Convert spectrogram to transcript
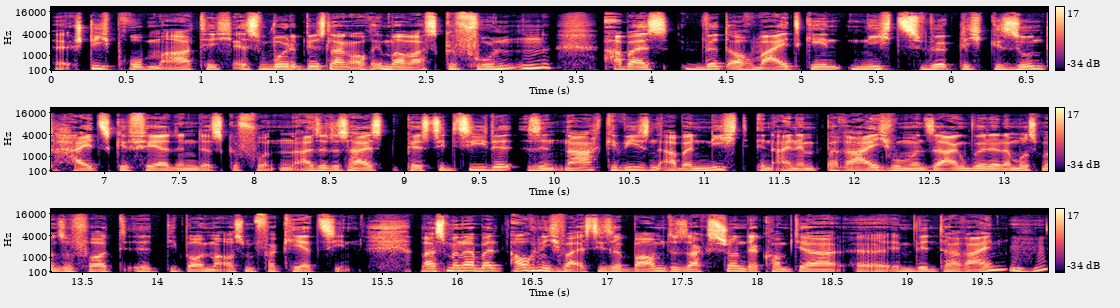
äh, stichprobenartig. Es wurde bislang auch immer was gefunden, aber es wird auch weitgehend nichts wirklich gesundheitsgefährdendes gefunden. Also das heißt, Pestizide sind nachgewiesen, aber nicht in einem Bereich, wo man sagen würde, da muss man sofort äh, die Bäume aus dem Verkehr ziehen. Was man aber auch nicht weiß, dieser Baum, du sagst schon, der kommt ja äh, im Winter rein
